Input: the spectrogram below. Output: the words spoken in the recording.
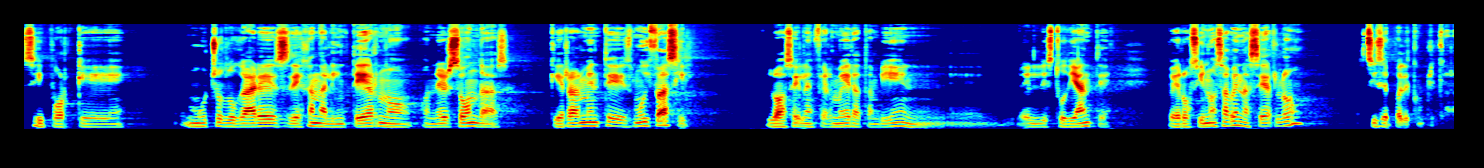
Sí, porque muchos lugares dejan al interno poner sondas que realmente es muy fácil. Lo hace la enfermera también, eh, el estudiante, pero si no saben hacerlo, sí se puede complicar.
